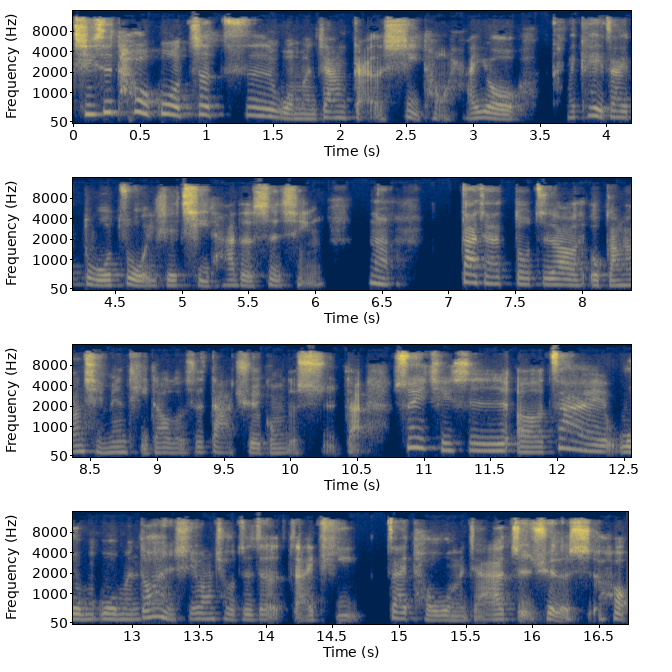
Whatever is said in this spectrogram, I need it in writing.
其实透过这次我们这样改了系统，还有还可以再多做一些其他的事情。那大家都知道，我刚刚前面提到的是大缺工的时代，所以其实呃，在我我们都很希望求职者在提在投我们家的职缺的时候，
